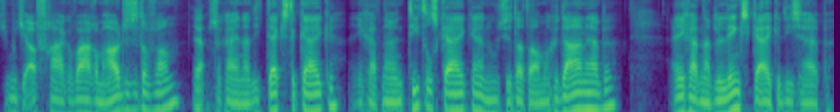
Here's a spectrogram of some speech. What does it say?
Dus je moet je afvragen waarom houden ze ervan. Ja. Dus dan ga je naar die teksten kijken. En je gaat naar hun titels kijken en hoe ze dat allemaal gedaan hebben. En je gaat naar de links kijken die ze hebben.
